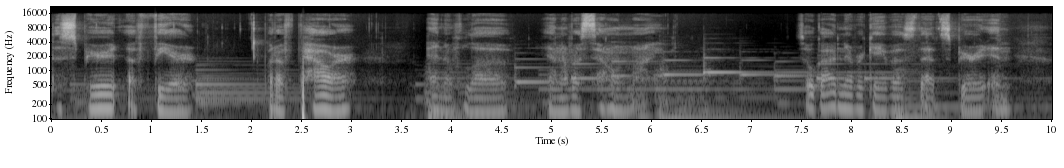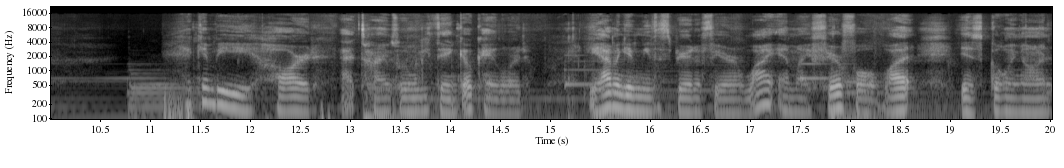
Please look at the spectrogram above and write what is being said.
the spirit of fear, but of power and of love and of a sound mind. So God never gave us that spirit and it can be hard at times when we think, okay, Lord, you haven't given me the spirit of fear. Why am I fearful? What is going on?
